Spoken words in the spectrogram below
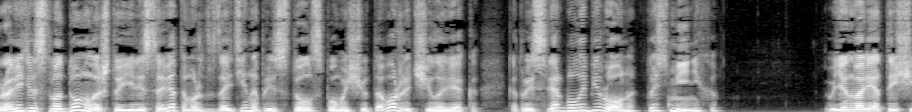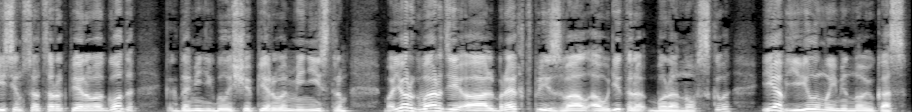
Правительство думало, что Елисавета может взойти на престол с помощью того же человека, который свергнул Иберона, то есть Миниха. В январе 1741 года, когда Миних был еще первым министром, майор гвардии Альбрехт призвал аудитора Барановского и объявил ему именной указ.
